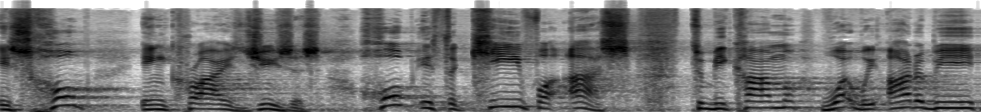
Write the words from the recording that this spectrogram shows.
Is hope in Christ Jesus. Hope is the key for us to become what we ought to be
